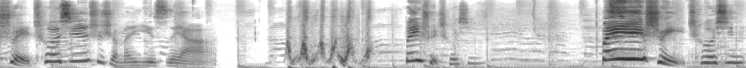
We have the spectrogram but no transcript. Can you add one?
水车薪是什么意思呀？杯水车薪，杯水车薪，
